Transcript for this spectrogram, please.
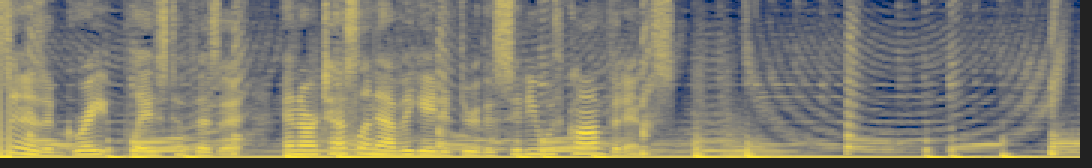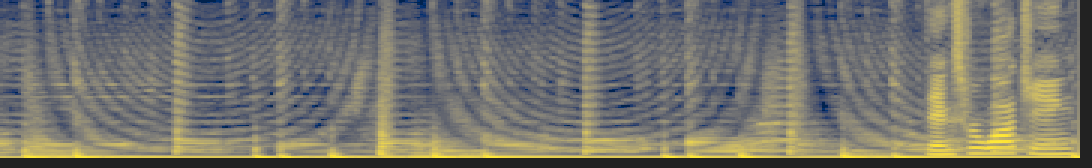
Boston is a great place to visit, and our Tesla navigated through the city with confidence. Thanks for watching!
